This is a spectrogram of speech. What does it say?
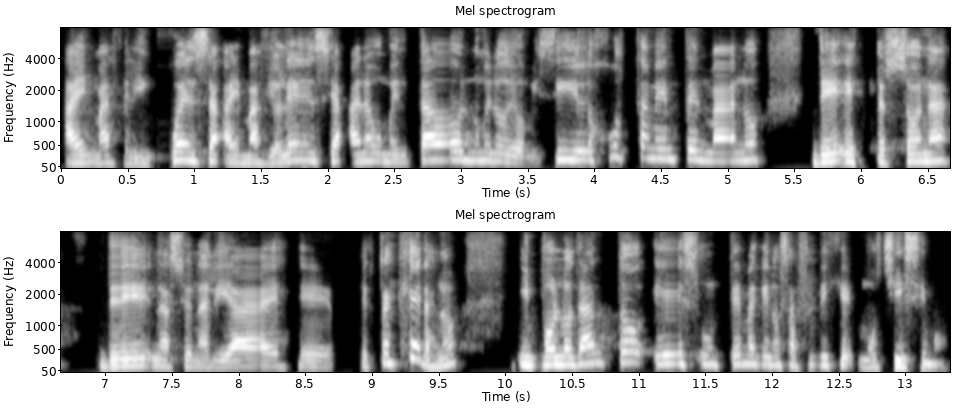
hay más delincuencia, hay más violencia, han aumentado el número de homicidios justamente en manos de personas de nacionalidades eh, extranjeras, ¿no? Y por lo tanto es un tema que nos aflige muchísimo.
